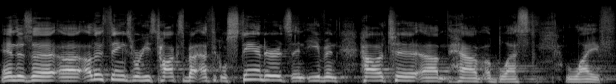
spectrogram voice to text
and there's uh, other things where he talks about ethical standards and even how to um, have a blessed life.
